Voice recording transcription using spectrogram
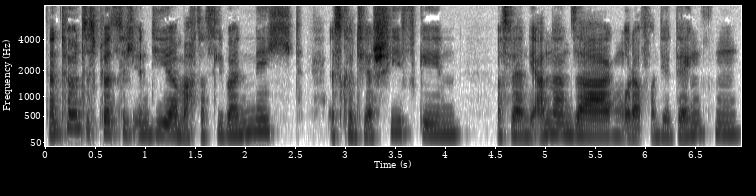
Dann tönt es plötzlich in dir, mach das lieber nicht, es könnte ja schief gehen, was werden die anderen sagen oder von dir denken.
